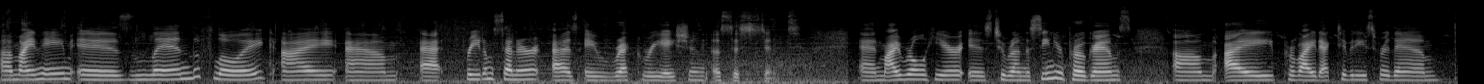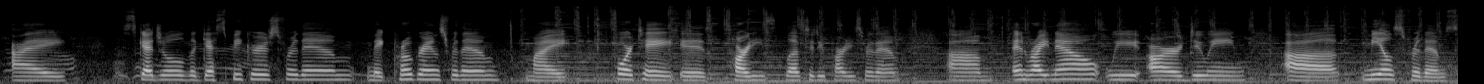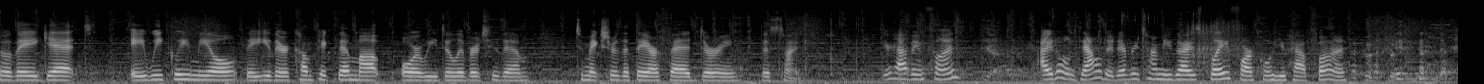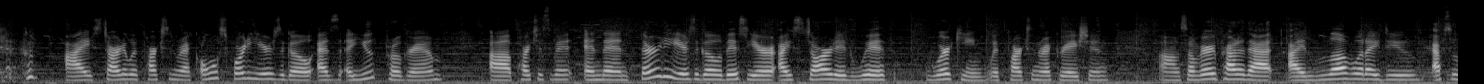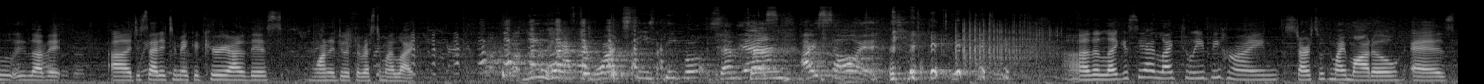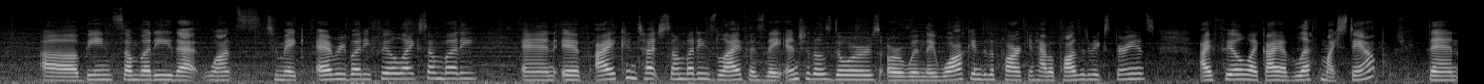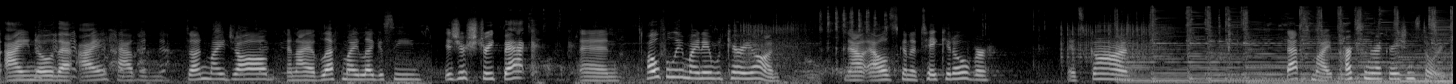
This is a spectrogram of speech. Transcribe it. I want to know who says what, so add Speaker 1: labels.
Speaker 1: Uh, my name is Lynn LeFlohic. I am at Freedom Center as a recreation assistant. And my role here is to run the senior programs. Um, I provide activities for them. I schedule the guest speakers for them, make programs for them. My forte is parties, love to do parties for them. Um, and right now we are doing uh, meals for them. So they get a weekly meal. They either come pick them up or we deliver to them to make sure that they are fed during this time. You're having fun?
Speaker 2: Yeah.
Speaker 1: I don't doubt it. Every time you guys play Farkle, you have fun. I started with Parks and Rec almost 40 years ago as a youth program uh, participant, and then 30 years ago this year, I started with working with Parks and Recreation. Um, so I'm very proud of that. I love what I do, absolutely love it. Uh, decided to make a career out of this, want to do it the rest of my life.
Speaker 3: You have to watch these people sometimes.
Speaker 4: Yes, I saw it.
Speaker 1: Uh, the legacy I'd like to leave behind starts with my motto as uh, being somebody that wants to make everybody feel like somebody. And if I can touch somebody's life as they enter those doors or when they walk into the park and have a positive experience, I feel like I have left my stamp, then I know that I have done my job and I have left my legacy. Is your streak back? And hopefully my name would carry on. Now Al's gonna take it over. It's gone. That's my Parks and Recreation story.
